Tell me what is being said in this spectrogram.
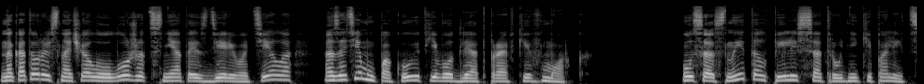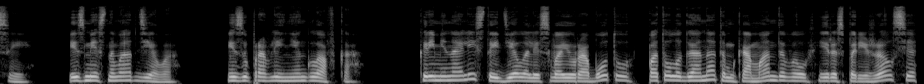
на который сначала уложат снятое с дерева тело, а затем упакуют его для отправки в морг. У сосны толпились сотрудники полиции, из местного отдела, из управления главка. Криминалисты делали свою работу, патологоанатом командовал и распоряжался,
